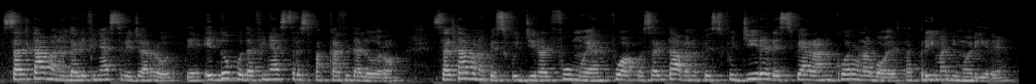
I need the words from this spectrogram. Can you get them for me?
Saltavano dalle finestre già rotte e dopo da finestre spaccate da loro. Saltavano per sfuggire al fumo e al fuoco, saltavano per sfuggire e respirare ancora una volta prima di morire.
